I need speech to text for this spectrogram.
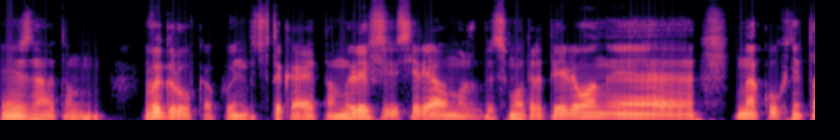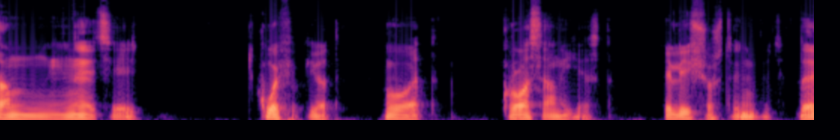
я не знаю, там в игру в какую-нибудь втыкает там, или в сериал, может быть, смотрит, или он э, на кухне там эти кофе пьет, вот, круассан ест, или еще что-нибудь, да,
